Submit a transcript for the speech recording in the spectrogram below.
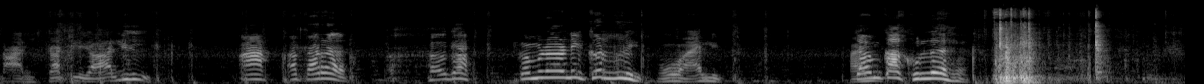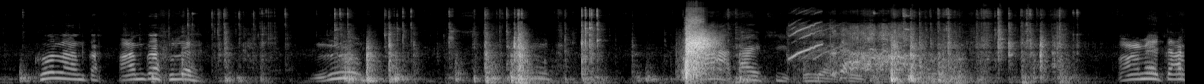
તારી કાટલી હાલી. આ આ તારે હગા કમળાની કરલી ઓ આલી ચમકા ખુલે હે? ખોલ આમકા આમકા ખુલે હે? અમે તાર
